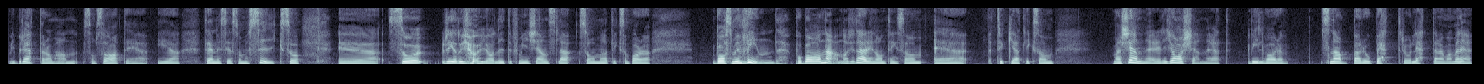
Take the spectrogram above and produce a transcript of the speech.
vi berättar om han som sa att det är tennis är som musik så, eh, så redogör jag lite för min känsla som att liksom bara vara som en vind på banan. Och det där är någonting som eh, jag tycker att liksom man känner, eller jag känner, att vill vara snabbare och bättre och lättare än vad man är.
